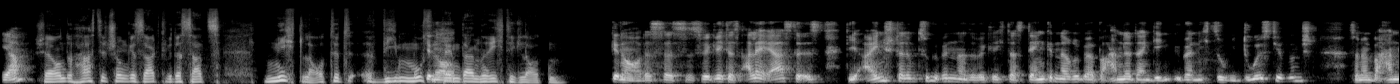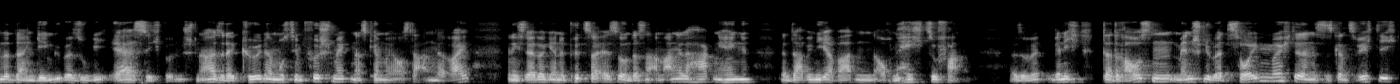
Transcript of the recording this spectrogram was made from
ja? Sharon, du hast jetzt schon gesagt, wie der Satz nicht lautet. Wie muss genau. er denn dann richtig lauten? Genau, das, das ist wirklich das allererste ist, die Einstellung zu gewinnen, also wirklich das Denken darüber, behandle dein Gegenüber nicht so, wie du es dir wünschst, sondern behandle dein Gegenüber so, wie er es sich wünscht. Ne? Also der Köder muss dem Fisch schmecken, das kennen wir ja aus der Anglerei. Wenn ich selber gerne Pizza esse und das am Angelhaken hänge, dann darf ich nicht erwarten, auch einen Hecht zu fangen. Also wenn ich da draußen Menschen überzeugen möchte, dann ist es ganz wichtig,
